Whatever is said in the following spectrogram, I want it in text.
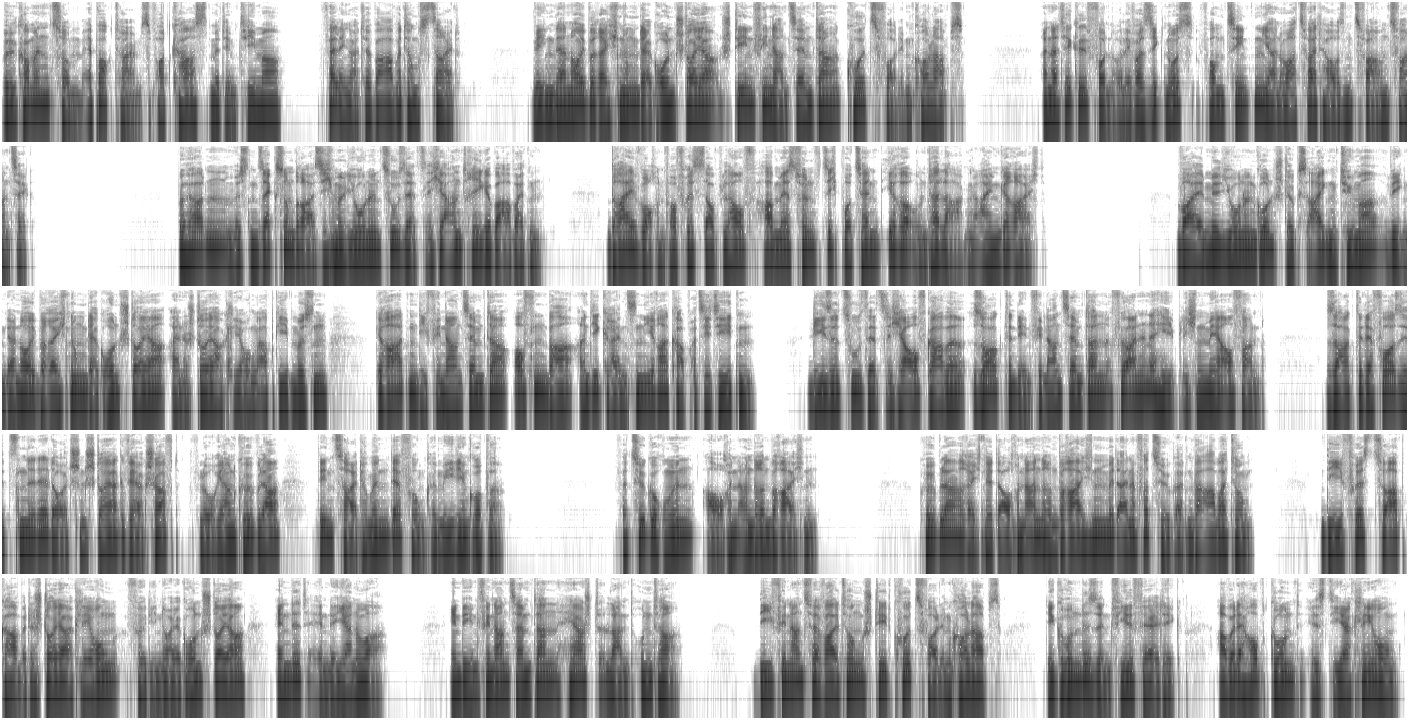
Willkommen zum Epoch Times Podcast mit dem Thema Verlängerte Bearbeitungszeit. Wegen der Neuberechnung der Grundsteuer stehen Finanzämter kurz vor dem Kollaps. Ein Artikel von Oliver Signus vom 10. Januar 2022. Behörden müssen 36 Millionen zusätzliche Anträge bearbeiten. Drei Wochen vor Fristablauf haben erst 50 Prozent ihrer Unterlagen eingereicht. Weil Millionen Grundstückseigentümer wegen der Neuberechnung der Grundsteuer eine Steuererklärung abgeben müssen, geraten die Finanzämter offenbar an die Grenzen ihrer Kapazitäten. Diese zusätzliche Aufgabe sorgt in den Finanzämtern für einen erheblichen Mehraufwand, sagte der Vorsitzende der deutschen Steuergewerkschaft, Florian Köbler, den Zeitungen der Funke Mediengruppe. Verzögerungen auch in anderen Bereichen. Köbler rechnet auch in anderen Bereichen mit einer verzögerten Bearbeitung. Die Frist zur Abgabe der Steuererklärung für die neue Grundsteuer endet Ende Januar. In den Finanzämtern herrscht Land unter. Die Finanzverwaltung steht kurz vor dem Kollaps. Die Gründe sind vielfältig, aber der Hauptgrund ist die Erklärung,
